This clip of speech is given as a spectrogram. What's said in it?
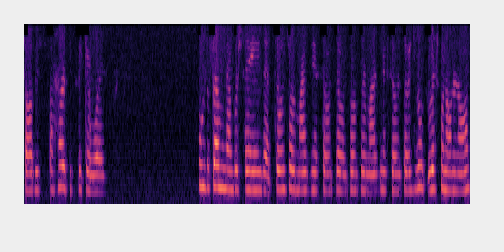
saw this, I heard this weekend was of the family members saying that so and so reminds me of so and so, and so and so reminds me of so and so. The list went on and on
